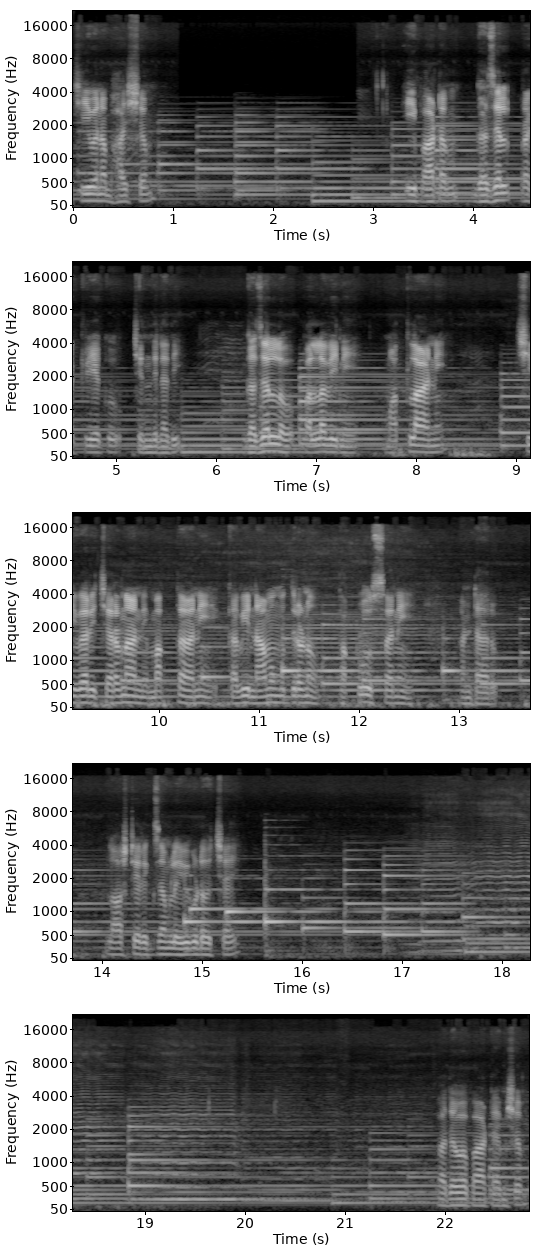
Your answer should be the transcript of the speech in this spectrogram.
జీవన భాష్యం. ఈ పాఠం గజల్ ప్రక్రియకు చెందినది. గజల్లో పల్లవిని మత్లా అని చివరి చరణాన్ని మక్త అని కవి నామముద్రను తక్లోస్ అని అంటారు. లాస్ట్ ఇయర్ ఎగ్జామ్లో ఇవి కూడా వచ్చాయి. పదవ పాఠాంశం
